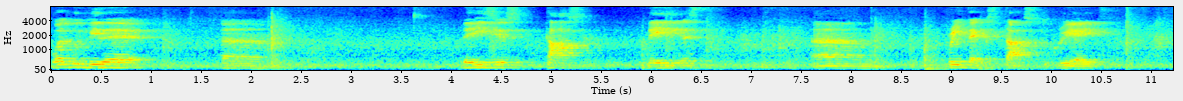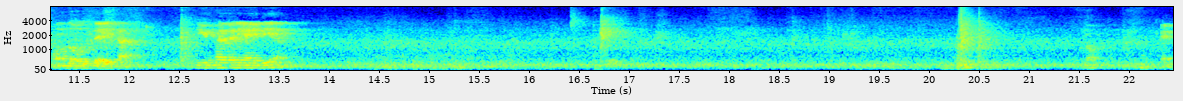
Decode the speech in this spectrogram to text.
What would be the uh, the easiest task, the easiest um, pretext task to create on those data? Do you have any idea? No? Okay.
